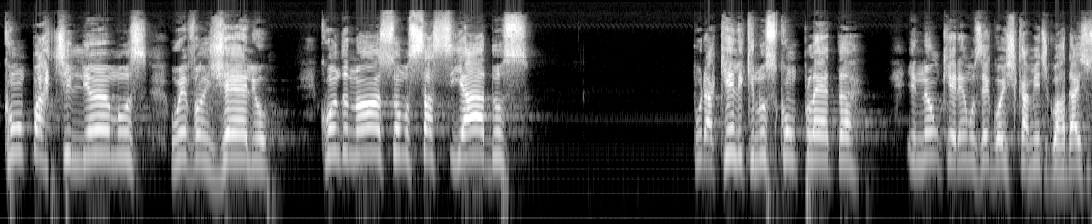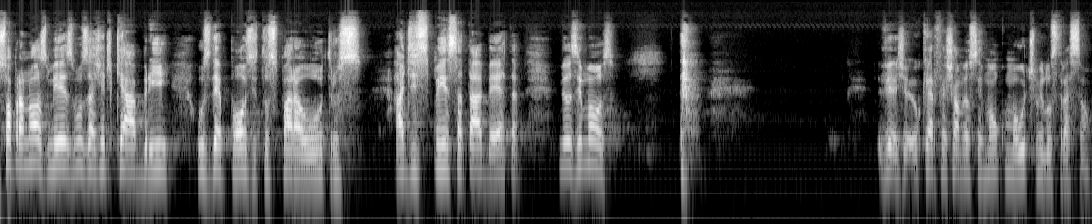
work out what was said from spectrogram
compartilhamos o Evangelho, quando nós somos saciados por aquele que nos completa e não queremos egoisticamente guardar isso só para nós mesmos, a gente quer abrir os depósitos para outros. A dispensa está aberta. Meus irmãos, veja, eu quero fechar meu sermão com uma última ilustração.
